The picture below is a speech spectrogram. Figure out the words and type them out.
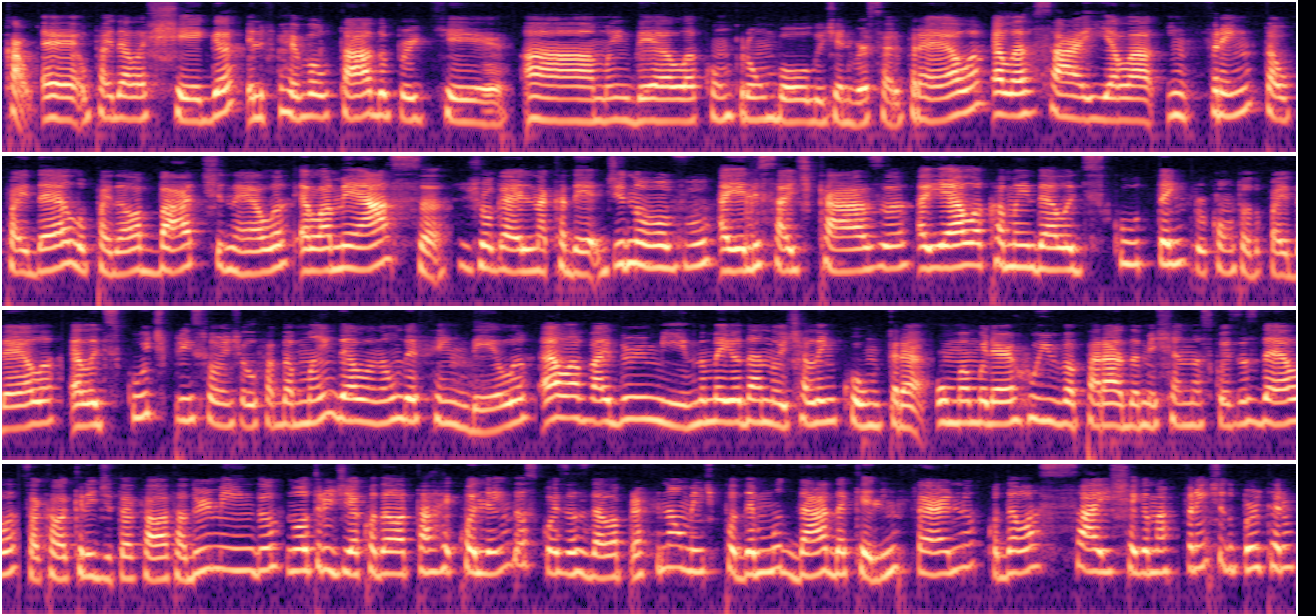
caos. É, o pai dela chega, ele fica revoltado porque a mãe dela comprou um bolo de aniversário para ela. Ela sai e ela enfrenta o pai dela, o pai dela bate nela, ela ameaça jogar ele na cadeia de novo. Aí ele sai de casa. Aí ela com a mãe dela discutem por conta do pai dela. Ela discute principalmente pelo fato da mãe dela não defendê-la. Ela vai dormir no meio da noite ela encontra uma mulher ruiva parada mexendo nas coisas dela, só que ela acredita que ela tá dormindo. No outro dia, quando ela tá recolhendo as coisas dela para finalmente poder mudar daquele inferno, quando ela sai, chega na frente do porteiro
